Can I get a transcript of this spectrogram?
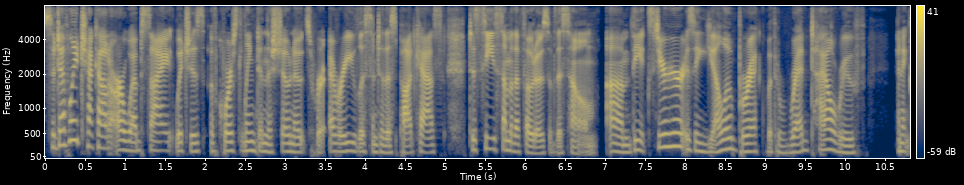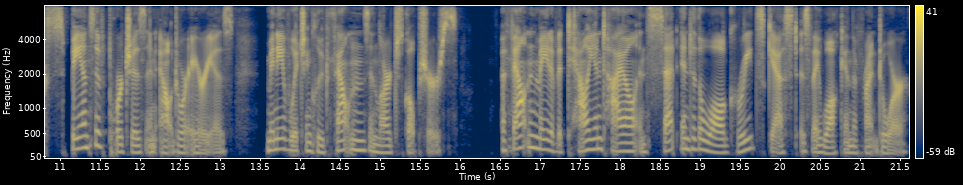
So definitely check out our website, which is, of course, linked in the show notes wherever you listen to this podcast to see some of the photos of this home. Um, the exterior is a yellow brick with a red tile roof and expansive porches and outdoor areas, many of which include fountains and large sculptures. A fountain made of Italian tile and set into the wall greets guests as they walk in the front door.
